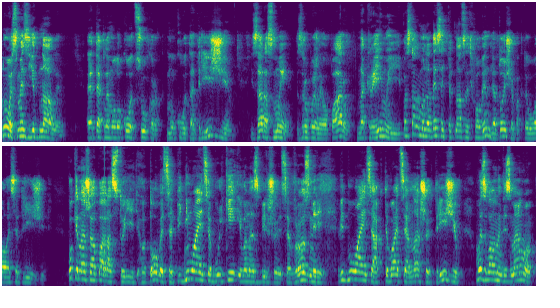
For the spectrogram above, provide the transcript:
Ну, ось ми з'єднали е, тепле молоко, цукор, муку та дріжджі. І зараз ми зробили опару, накриємо її і поставимо на 10-15 хвилин для того, щоб активувалися дріжджі. Поки наша опара стоїть, готовиться, піднімаються бульки і вона збільшується в розмірі, відбувається активація наших дріжджів. Ми з вами візьмемо,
